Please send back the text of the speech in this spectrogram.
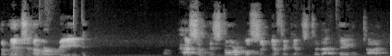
The mention of a reed has some historical significance to that day and time.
